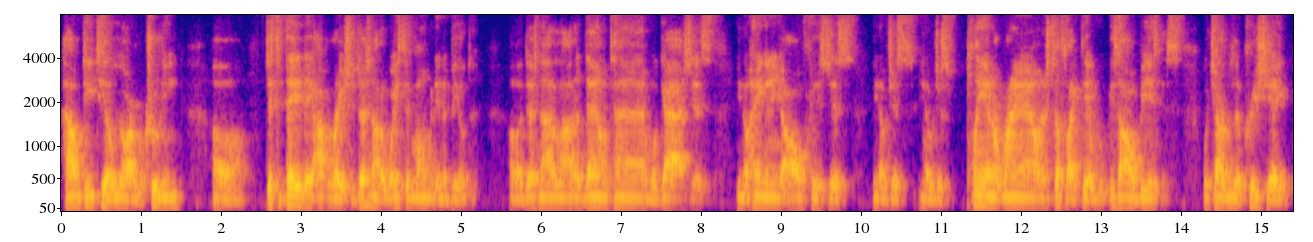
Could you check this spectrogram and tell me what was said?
how detailed we are in recruiting, uh, just a day-to-day operation. There's not a wasted moment in the building. Uh, there's not a lot of downtime or guys just you know hanging in your office, just you know just you know just playing around and stuff like that. It's all business, which I really appreciate.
